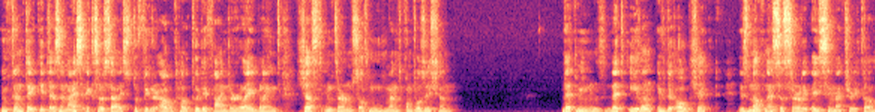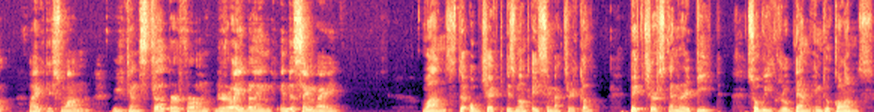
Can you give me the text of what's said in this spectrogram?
You can take it as a nice exercise to figure out how to define the labeling just in terms of movement composition. That means that even if the object is not necessarily asymmetrical, like this one, we can still perform the labeling in the same way. Once the object is not asymmetrical, pictures can repeat, so we group them into columns.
